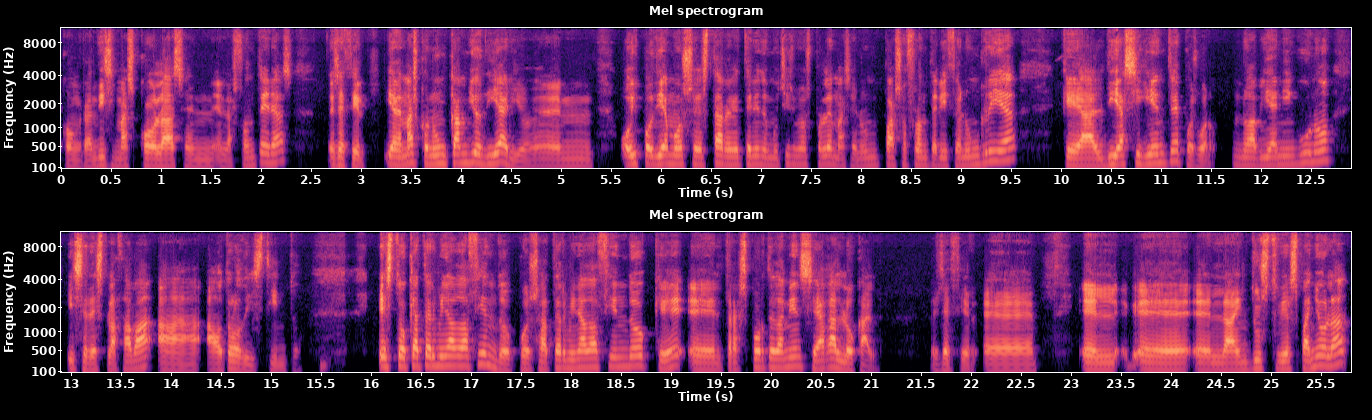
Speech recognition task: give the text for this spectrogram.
con grandísimas colas en, las fronteras. Es decir, y además con un cambio diario. hoy podíamos estar teniendo muchísimos problemas en un paso fronterizo en Hungría, que al día siguiente, pues bueno, no había ninguno y se desplazaba a, otro distinto. ¿Esto qué ha terminado haciendo? Pues ha terminado haciendo que el transporte también se haga local. Es decir, eh, eh, la industria española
